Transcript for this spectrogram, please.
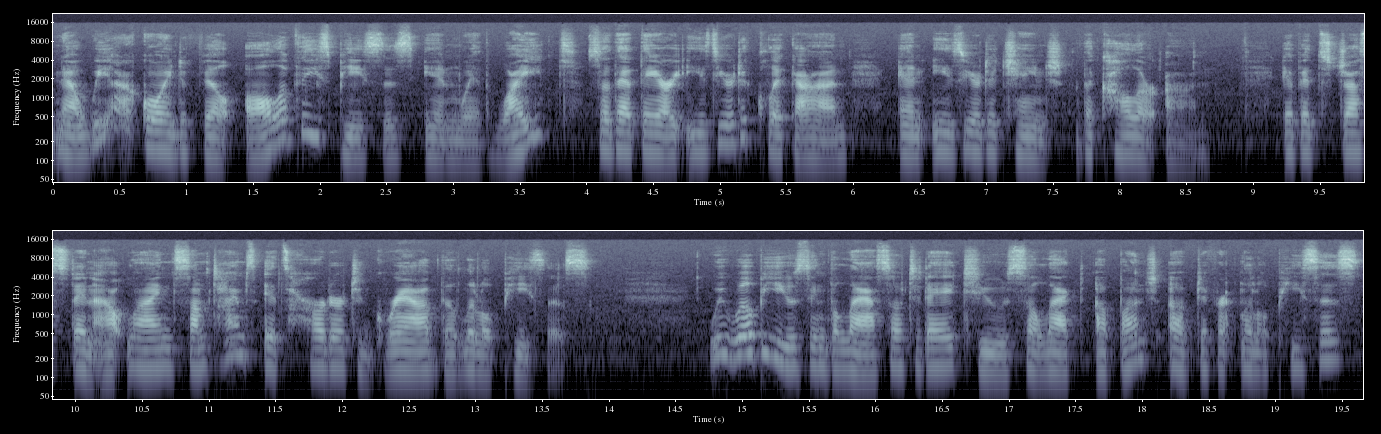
Now we are going to fill all of these pieces in with white so that they are easier to click on and easier to change the color on. If it's just an outline, sometimes it's harder to grab the little pieces. We will be using the lasso today to select a bunch of different little pieces.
